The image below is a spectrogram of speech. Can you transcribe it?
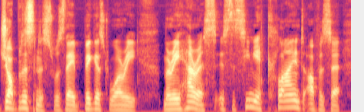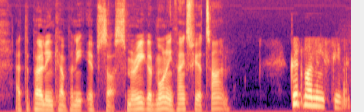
joblessness was their biggest worry. Mari Harris is the senior client officer at the polling company Ipsos. Mari, good morning. Thanks for your time. Good morning, Stephen.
